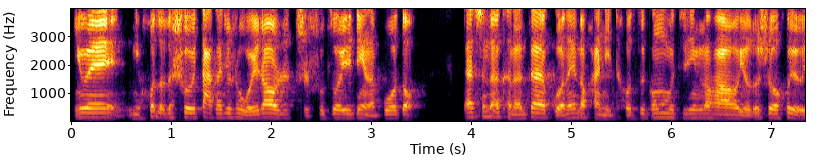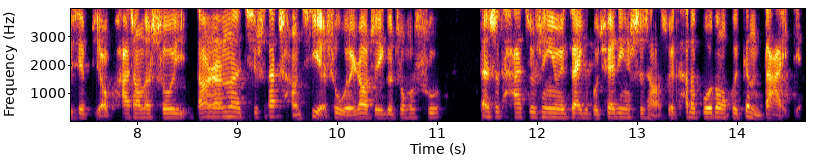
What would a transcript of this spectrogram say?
因为你获得的收益大概就是围绕着指数做一定的波动，但是呢，可能在国内的话，你投资公募基金的话，有的时候会有一些比较夸张的收益。当然呢，其实它长期也是围绕着一个中枢，但是它就是因为在一个不确定市场，所以它的波动会更大一点。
